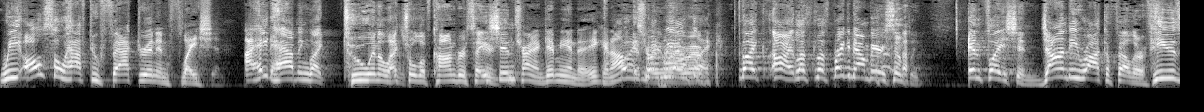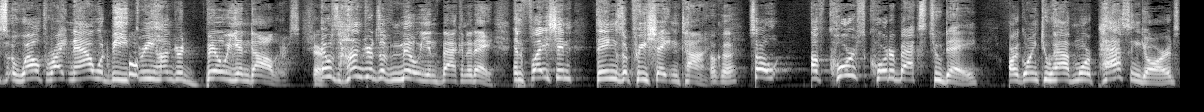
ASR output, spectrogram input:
we also have to factor in inflation. I hate having like too intellectual of You're conversations. trying to get me into economics? But we right have now? to- Like, like, all right, let's let's break it down very simply. Inflation. John D. Rockefeller, if his wealth right now would be $300 billion. Sure. It was hundreds of millions back in the day. Inflation, things appreciate in time. Okay. So, of course, quarterbacks today are going to have more passing yards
